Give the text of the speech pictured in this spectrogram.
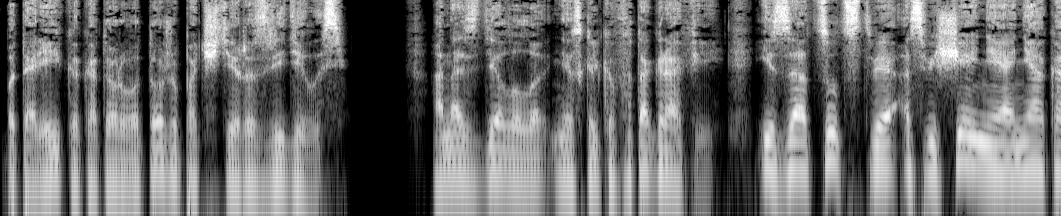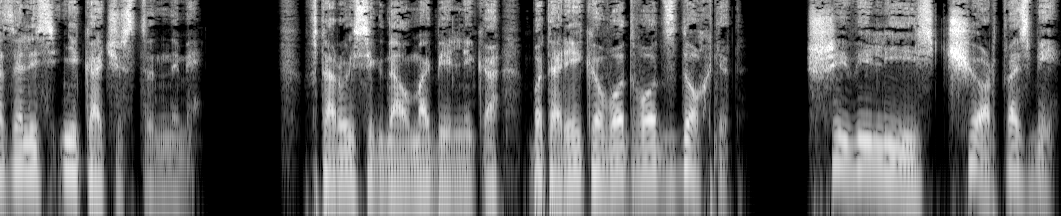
батарейка которого тоже почти разрядилась. Она сделала несколько фотографий. Из-за отсутствия освещения они оказались некачественными. Второй сигнал мобильника. Батарейка вот-вот сдохнет. «Шевелись, черт возьми!»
